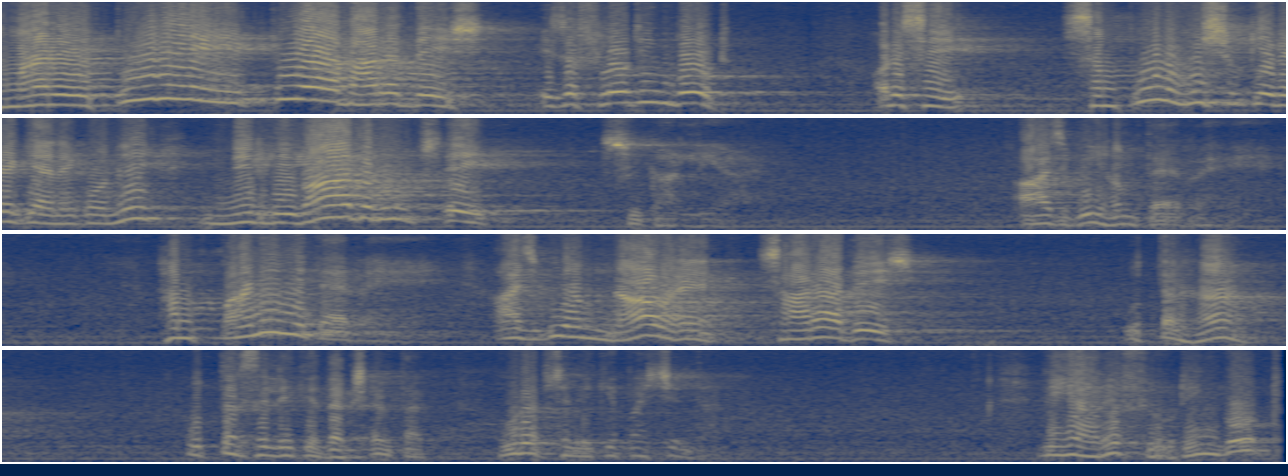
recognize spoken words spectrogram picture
हमारे पूरे पूरा भारत देश इज़ अ फ्लोटिंग बोट और इसे संपूर्ण विश्व के वैज्ञानिकों ने निर्विवाद रूप से स्वीकार लिया है। आज भी हम तैर रहे हैं। हम पानी में तैर रहे हैं। आज भी हम नाव हैं। सारा देश उत्तर, हाँ, उत्तर से लेकर दक्षिण तक, पूरब से लेकर पश्चिम तक। We are a floating boat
